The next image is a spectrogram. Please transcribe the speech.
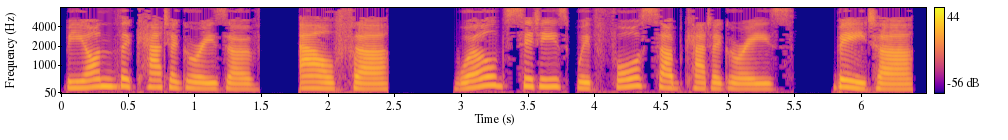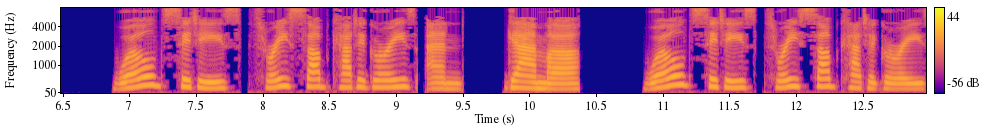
Beyond the categories of alpha world cities with four subcategories beta world cities, three subcategories, and gamma world cities, three subcategories.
